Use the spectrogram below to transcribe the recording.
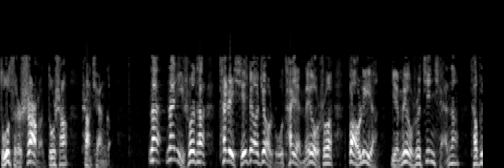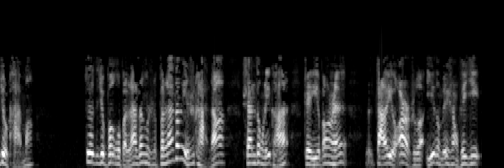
毒死了十二个，毒伤上千个。那那你说他他这邪教教主他也没有说暴力啊，也没有说金钱呢、他不就是砍吗？对对，就包括本拉登是，本拉登也是砍呐、山洞里砍，这一帮人呃大约有二十个，一个没上飞机，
